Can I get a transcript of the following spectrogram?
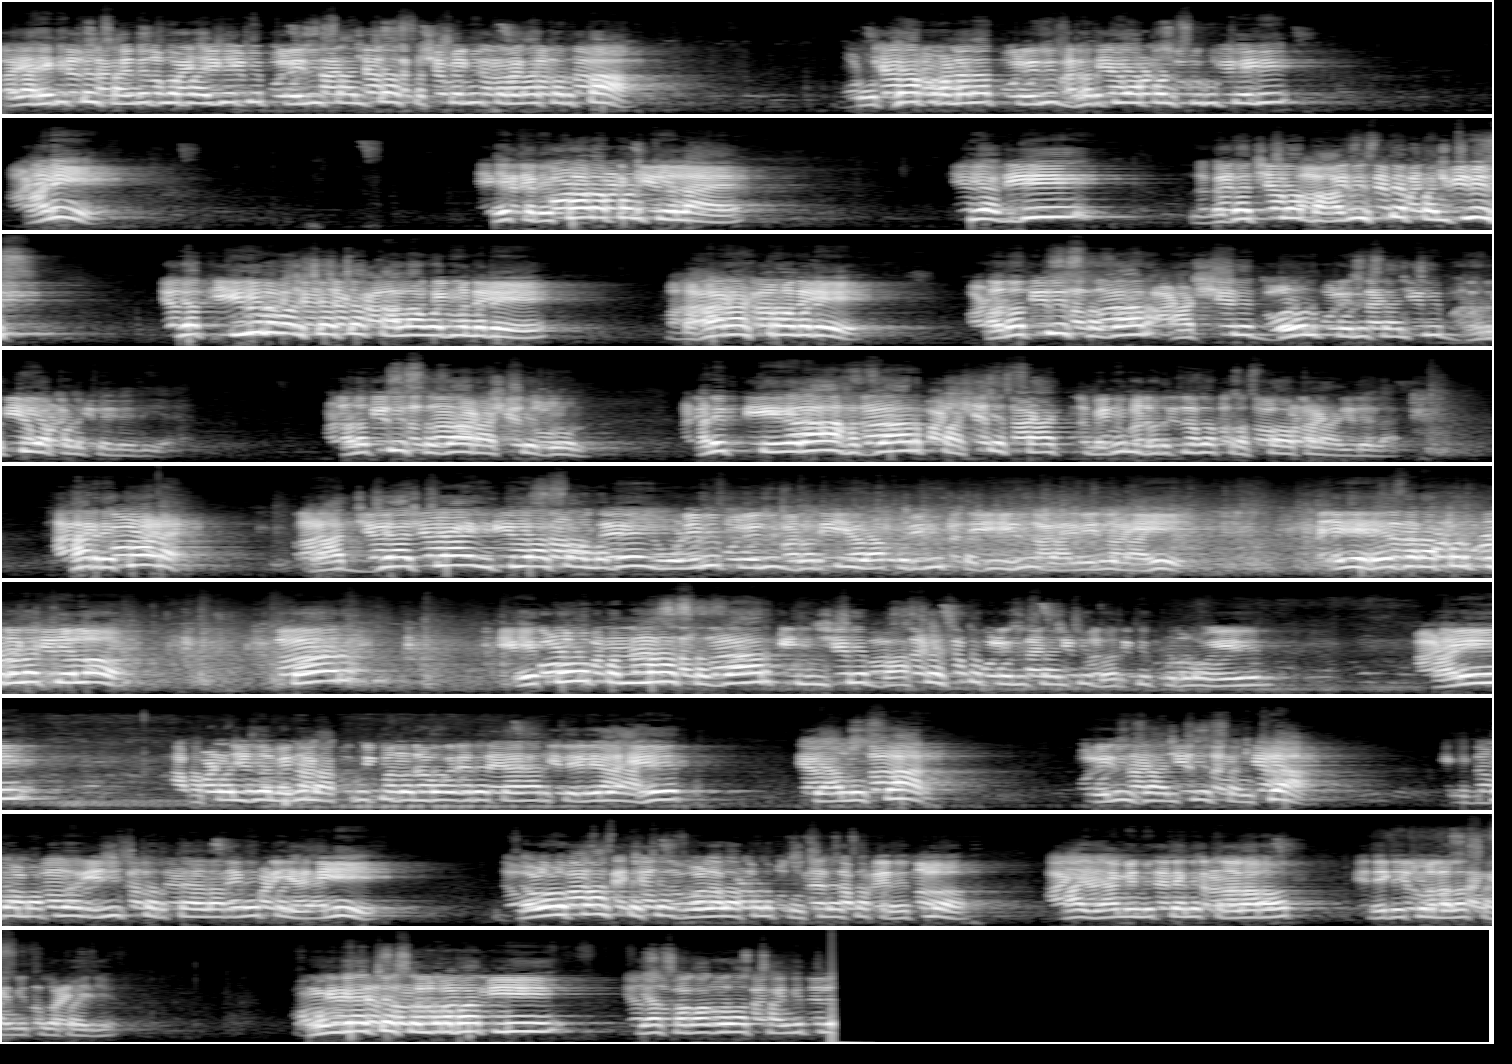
मला हे देखील सांगितलं पाहिजे की पोलिसांच्या सक्षमीकरणाकरता मोठ्या प्रमाणात पोलीस भरती आपण सुरू केली. आणि एक रेकॉर्ड आपण केला आहे की अगदी लगतच्या बावीस ते पंचवीस या तीन वर्षाच्या कालावधीमध्ये महाराष्ट्रामध्ये अडतीस हजार आठशे दोन पोलिसांची भरती आपण केलेली आहे. अडतीस हजार आठशे दोन आणि तेरा हजार पाचशे साठ नवीन भरतीचा प्रस्ताव आपण आणलेला आहे. हा रेकॉर्ड आहे. राज्याच्या इतिहासामध्ये एवढी पोलीस भरती यापूर्वी कधीही झालेली नाही. म्हणजे हे जर आपण पूर्ण केलं तर एकोणपन्नास हजार तीनशे बासष्ट पोलिसांची भरती पूर्ण होईल. आणि आपण जे नवीन आकृतीबंध वगैरे तयार केलेले आहेत त्यानुसार पोलिसांची संख्या एकदम आपल्याला रीच करता येणार नाही पण यांनी जवळपास त्याच्याजवळ आपण पोहोचण्याचा प्रयत्न हा या निमित्ताने करणार आहोत. हे देखील मला सांगितलं पाहिजे. भोंग्याच्या संदर्भात मी या सभागृहात सांगितले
